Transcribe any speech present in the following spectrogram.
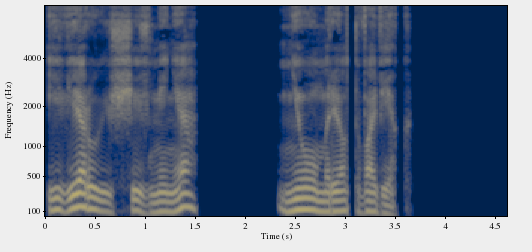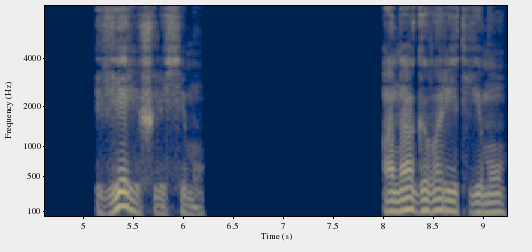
и верующий в Меня не умрет вовек. Веришь ли сему? Она говорит ему,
